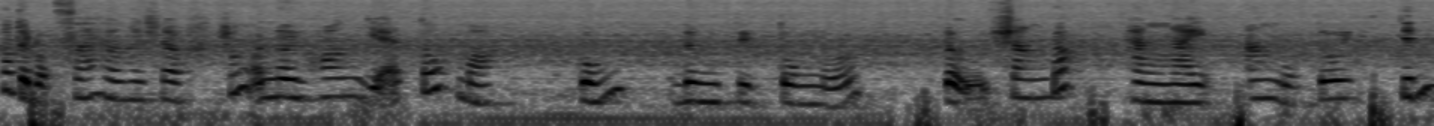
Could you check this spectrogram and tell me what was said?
Không thể đột phá hơn hay sao? Sống ở nơi hoang dã tốt mà Cũng đừng tiệc tùng nữa. Tự săn bắt, hàng ngày ăn được tươi, Chính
